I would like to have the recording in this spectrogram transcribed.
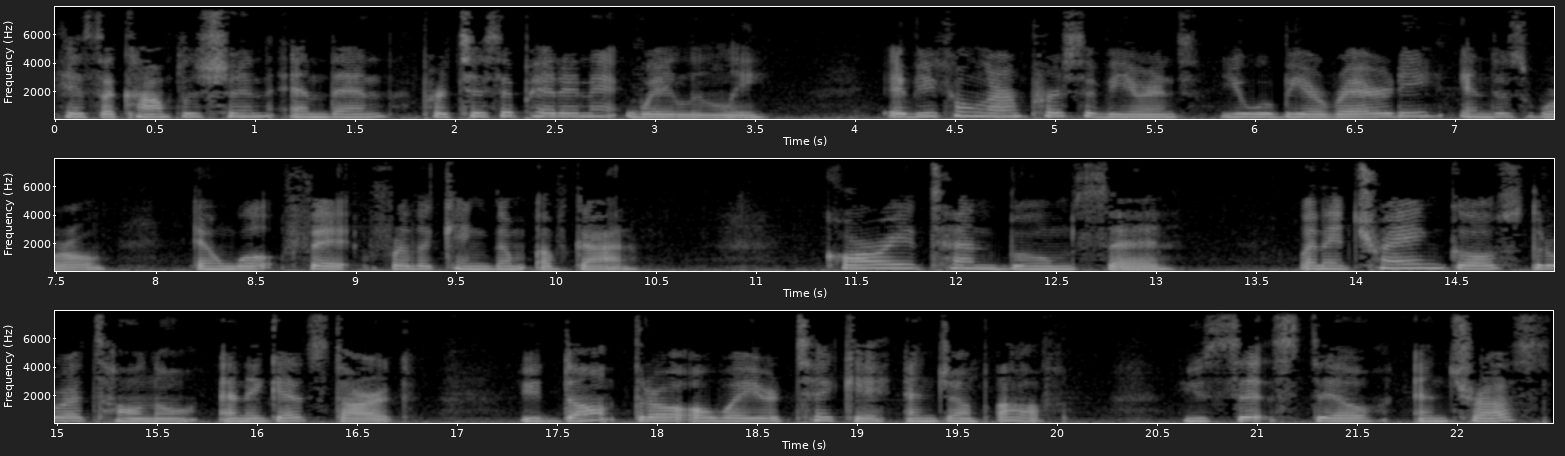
He's accomplishing and then participate in it willingly. If you can learn perseverance, you will be a rarity in this world and wilt fit for the kingdom of God. Corrie ten Boom said, When a train goes through a tunnel and it gets dark, you don't throw away your ticket and jump off. You sit still and trust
